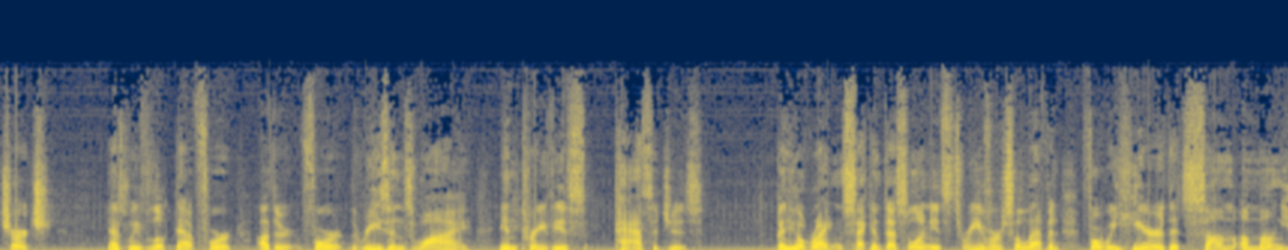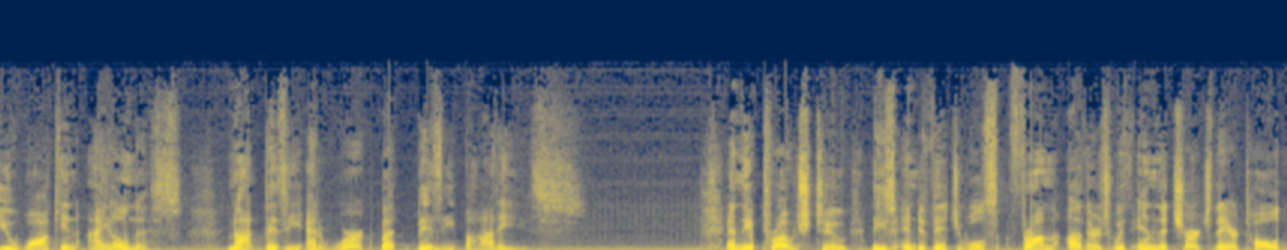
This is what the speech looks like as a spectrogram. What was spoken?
church, as we've looked at for, other, for the reasons why in previous passages. But he'll write in 2 Thessalonians 3, verse 11 For we hear that some among you walk in idleness, not busy at work, but busy bodies. And the approach to these individuals from others within the church, they are told,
